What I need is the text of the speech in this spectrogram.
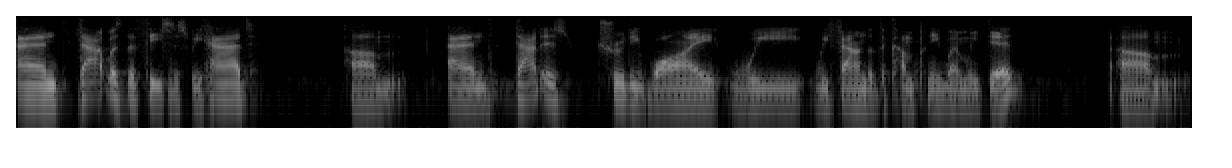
And that was the thesis we had. Um, and that is truly why we we founded the company when we did. Um,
